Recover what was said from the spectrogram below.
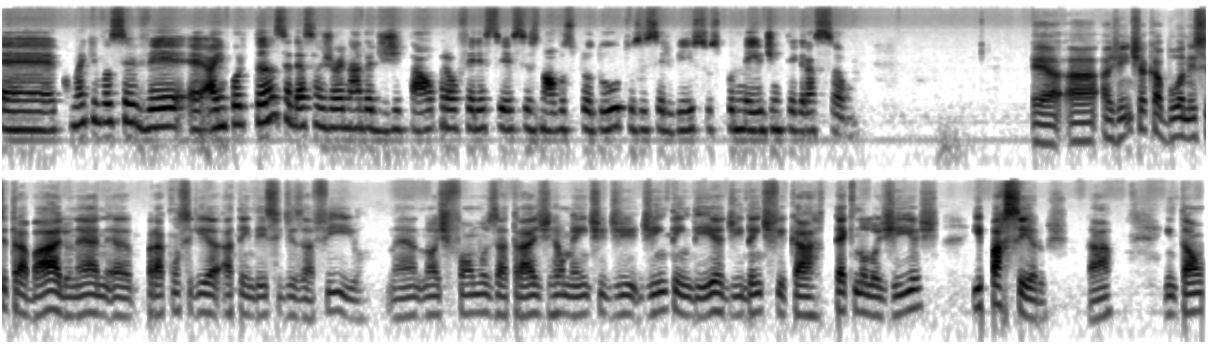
É, como é que você vê é, a importância dessa jornada digital para oferecer esses novos produtos e serviços por meio de integração? É, a, a gente acabou nesse trabalho, né, né para conseguir atender esse desafio, né, nós fomos atrás realmente de, de entender, de identificar tecnologias e parceiros, tá? Então,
